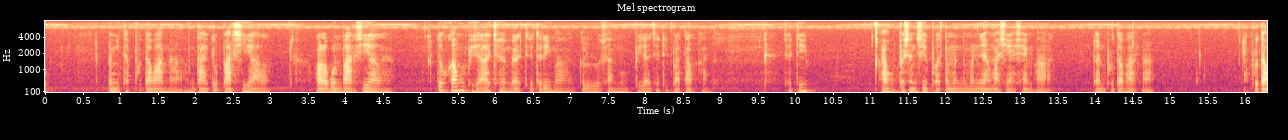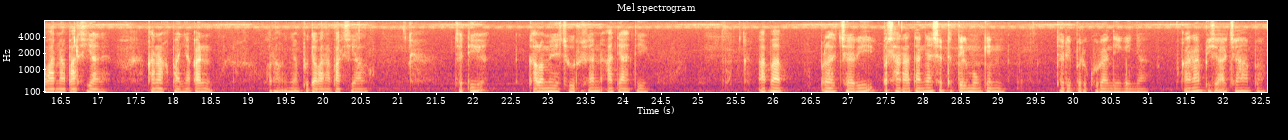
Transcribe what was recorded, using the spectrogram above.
pengidap buta warna entah itu parsial walaupun parsial itu kamu bisa aja nggak diterima kelulusanmu bisa aja dibatalkan. Jadi aku pesen sih buat teman-teman yang masih SMA dan buta warna buta warna parsial ya karena kebanyakan orangnya buta warna parsial. Jadi kalau milih jurusan hati-hati. Apa pelajari persyaratannya sedetil mungkin dari perguruan tingginya. Karena bisa aja apa?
